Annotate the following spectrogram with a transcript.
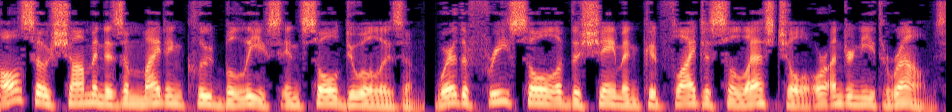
Also shamanism might include beliefs in soul dualism, where the free soul of the shaman could fly to celestial or underneath realms,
